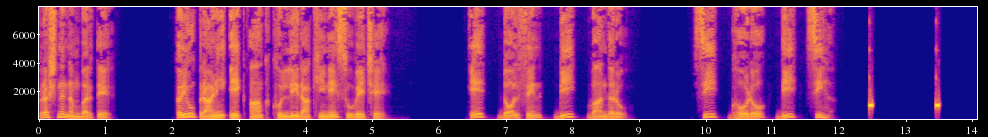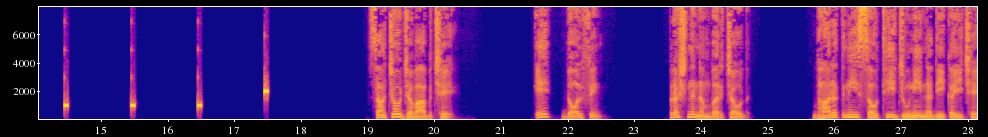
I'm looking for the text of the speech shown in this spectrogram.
પ્રશ્ન નંબર તેર. કયું પ્રાણી એક આંખ ખુલ્લી રાખીને સૂવે છે? એ ડોલ્ફિન, બી વાંદરો. સી ઘોડો ડી સિંહ સાચો જવાબ છે એ ડોલ્ફિન પ્રશ્ન નંબર ચૌદ ભારતની સૌથી જૂની નદી કઈ છે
